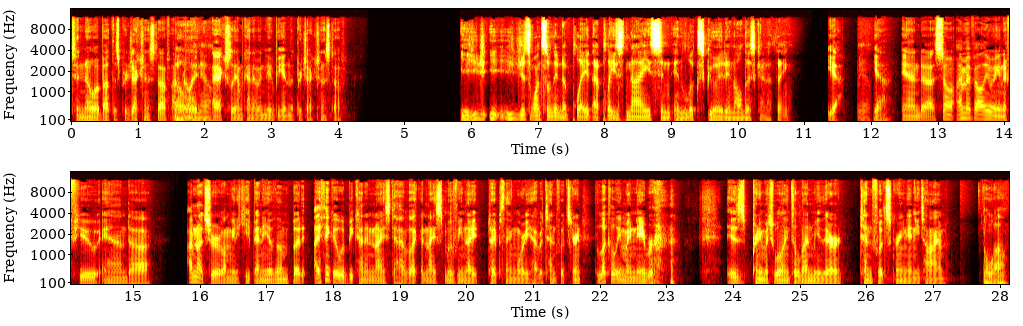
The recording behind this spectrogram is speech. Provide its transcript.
to know about this projection stuff. I'm Oh, I really, know. I actually, I'm kind of a newbie in the projection stuff. You, you you- you just want something to play that plays nice and, and looks good and all this kind of thing. Yeah. Yeah. Yeah. And uh, so I'm evaluating a few, and uh, I'm not sure if I'm going to keep any of them, but I think it would be kind of nice to have like a nice movie night type thing where you have a 10 foot screen. Luckily, my neighbor is pretty much willing to lend me their 10 foot screen anytime. Oh wow.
